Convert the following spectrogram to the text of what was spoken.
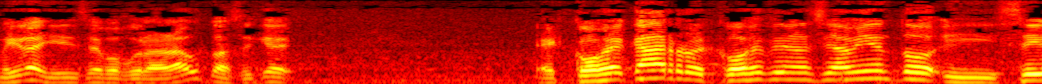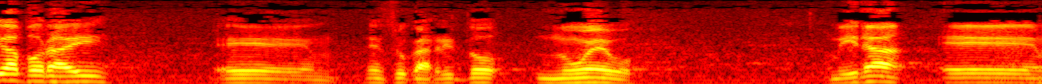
Mira, allí dice Popular Auto. Así que, escoge carro, escoge financiamiento y siga por ahí eh, en su carrito nuevo. Mira, eh,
